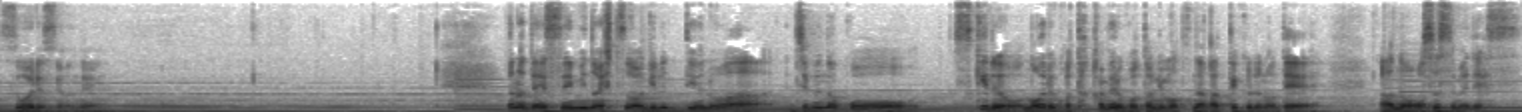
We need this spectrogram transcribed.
すごいですよね。なので睡眠の質を上げるっていうのは自分のこうスキルを能力を高めることにもつながってくるのであのおすすめです。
